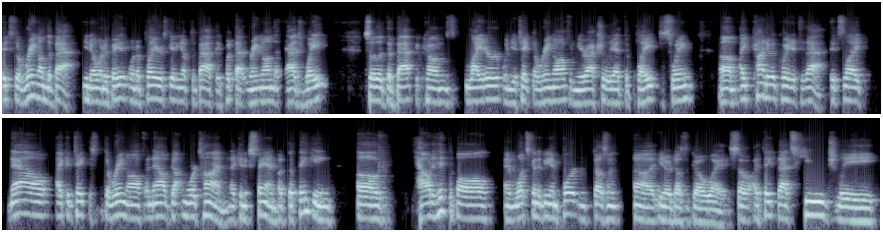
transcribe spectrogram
it's the ring on the bat. You know, when a when a player is getting up to bat, they put that ring on that adds weight, so that the bat becomes lighter when you take the ring off and you're actually at the plate to swing. Um, I kind of equate it to that. It's like now I can take the, the ring off, and now I've got more time and I can expand. But the thinking of how to hit the ball and what's going to be important doesn't uh, you know doesn't go away. So I think that's hugely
